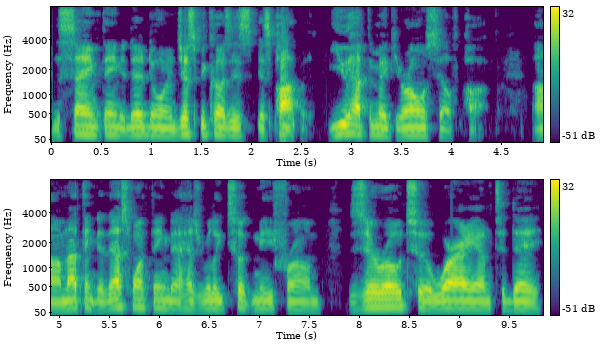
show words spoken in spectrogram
the same thing that they're doing just because it's it's popping. You have to make your own self pop. Um, and I think that that's one thing that has really took me from zero to where I am today.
